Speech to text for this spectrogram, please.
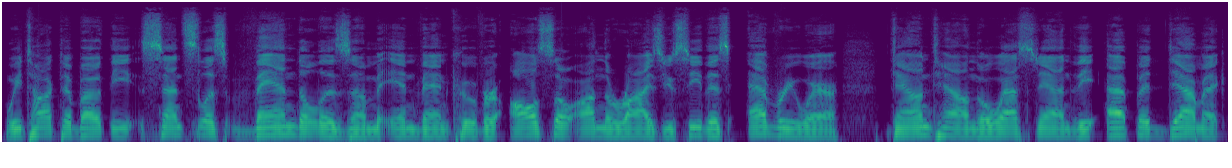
We talked about the senseless vandalism in Vancouver, also on the rise. You see this everywhere. Downtown, the West End, the epidemic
